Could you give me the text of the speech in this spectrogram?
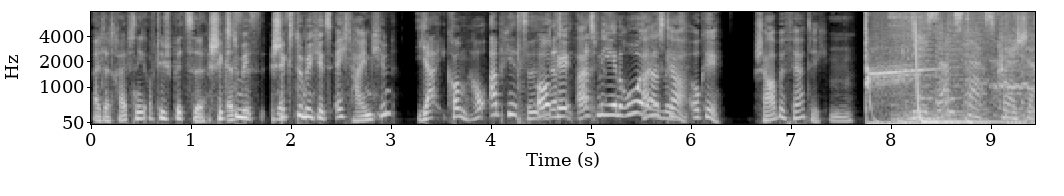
Alter, treib's nicht auf die Spitze. Schickst, Das du mich, ist- das- schickst du mich jetzt echt Heimchen? Ja, komm, hau ab jetzt. Okay, lass, lass mich in Ruhe Alles damit. klar, okay. Schabe fertig. Die Samstagscrasher.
